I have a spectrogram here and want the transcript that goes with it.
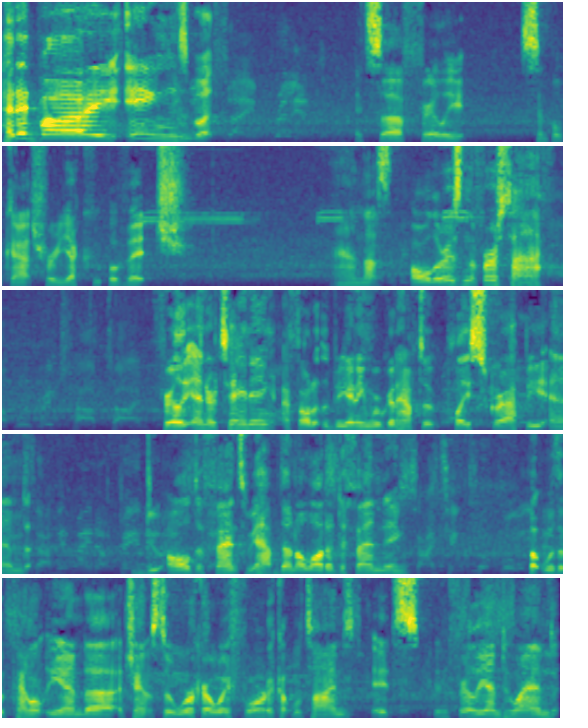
Headed by Ings, but it's a fairly simple catch for Jakupovic. And that's all there is in the first half. Fairly entertaining. I thought at the beginning we were going to have to play scrappy and do all defense. We have done a lot of defending. But with a penalty and uh, a chance to work our way forward a couple of times, it's been fairly end-to-end.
